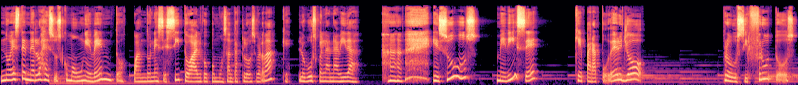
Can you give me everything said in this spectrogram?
No es tenerlo a Jesús como un evento cuando necesito algo como Santa Claus, ¿verdad? Que lo busco en la Navidad. Jesús me dice que para poder yo producir frutos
